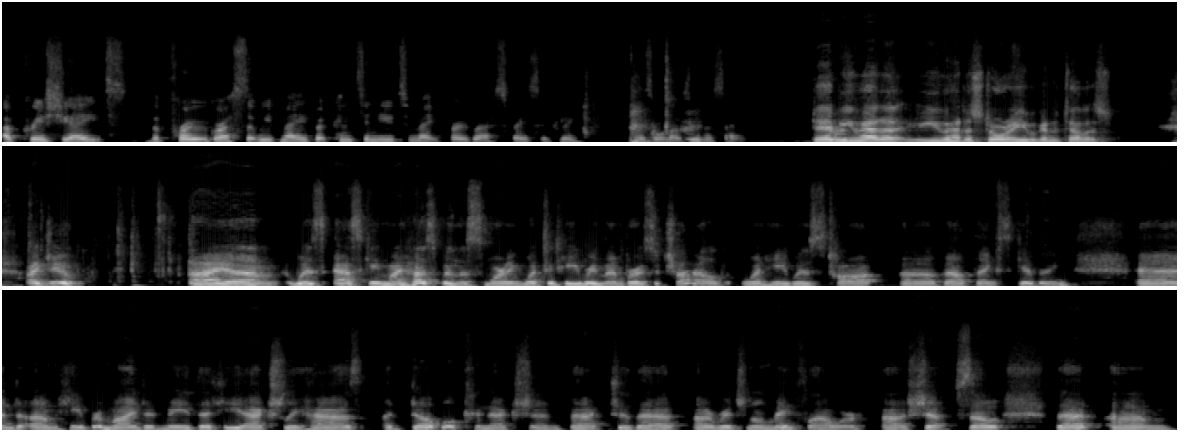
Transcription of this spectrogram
appreciate the progress that we've made, but continue to make progress, basically. That's all I was going to say. Deb, you had a you had a story you were going to tell us. I do. I um, was asking my husband this morning what did he remember as a child when he was taught uh, about Thanksgiving, and um, he reminded me that he actually has a double connection back to that original Mayflower uh, ship. So that um,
